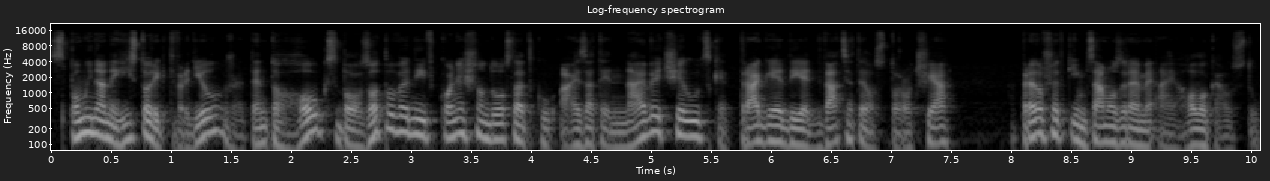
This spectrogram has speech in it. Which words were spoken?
Spomínaný historik tvrdil, že tento hoax bol zodpovedný v konečnom dôsledku aj za tie najväčšie ľudské tragédie 20. storočia predovšetkým samozrejme aj holokaustu.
